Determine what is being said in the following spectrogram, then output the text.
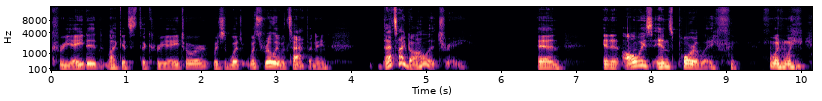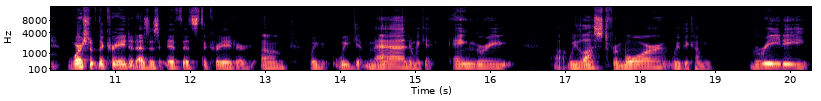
created like it's the creator, which is what, what's really what's happening, that's idolatry. And and it always ends poorly. when we worship the created as if it's the creator. Um, we we get mad and we get angry. Uh, we lust for more. We become greedy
